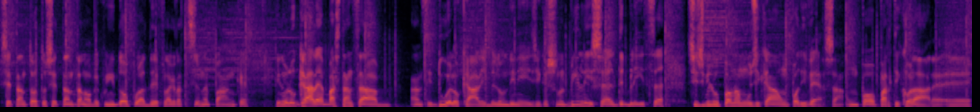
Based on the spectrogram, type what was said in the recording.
78-79, quindi dopo la deflagrazione punk, in un locale abbastanza anzi due locali londinesi che sono il Billy's e il The Blitz si sviluppa una musica un po' diversa, un po' particolare, eh,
